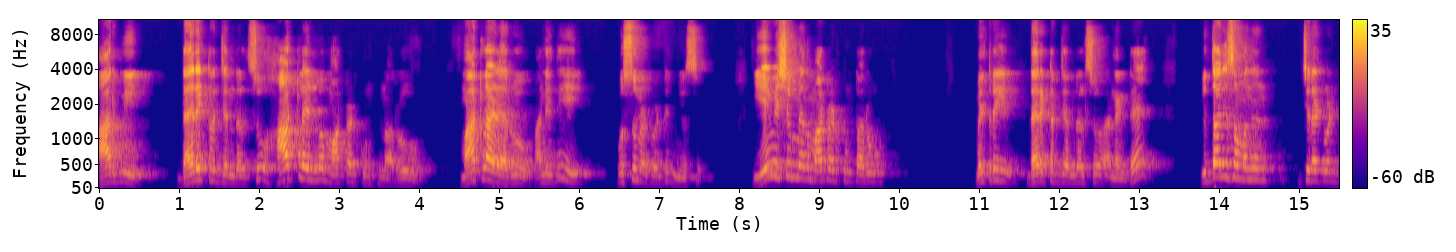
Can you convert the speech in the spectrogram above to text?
ఆర్మీ డైరెక్టర్ జనరల్స్ హాట్ లైన్లో మాట్లాడుకుంటున్నారు. మాట్లాడారు అనేది వస్తున్నటువంటి న్యూస్. ఏ విషయం మీద మాట్లాడుకుంటారు? మిలిటరీ డైరెక్టర్ జనరల్స్ అని అంటే యుద్ధానికి ఇచ్చినటువంటి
